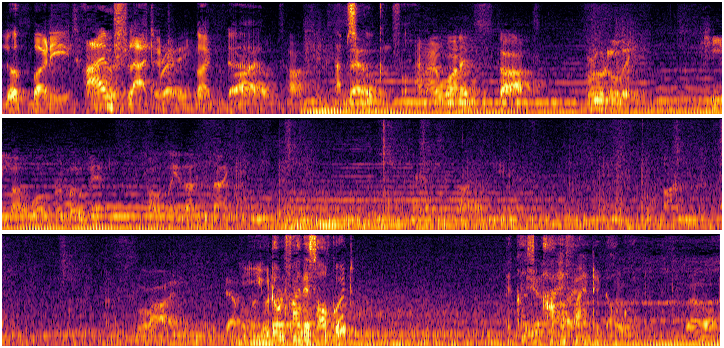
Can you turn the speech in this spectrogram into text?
Look, buddy, I'm flattered, Spreading but uh, I'm cells, spoken for. And I want it stopped. Brutally. Chemo won't remove it. Only the knife. A sly devil. you don't find this awkward? Because He I find it awkward. Well,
